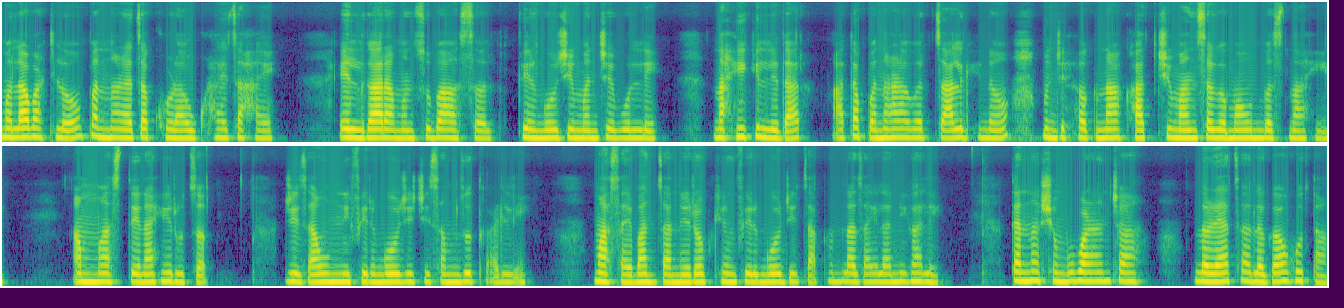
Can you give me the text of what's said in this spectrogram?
मला वाटलं पन्हाळ्याचा खोडा उखळायचा आहे एल्गारा मनसुबा असल. फिरंगोजी मंचे बोलले, नाही किल्लेदार. आता पन्हाळावर चाल घेणं म्हणजे हकनाखातची माणसं गमावून बसणं आहे. आम्हास ते नाही रुचत. जिजाऊंनी फिरंगोजीची समजूत काढली. मासाहेबांचा निरोप घेऊन फिरंगोजी चाकणला जायला निघाले. त्यांना शंभूबाळांच्या लळ्याचा लगाव होता.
